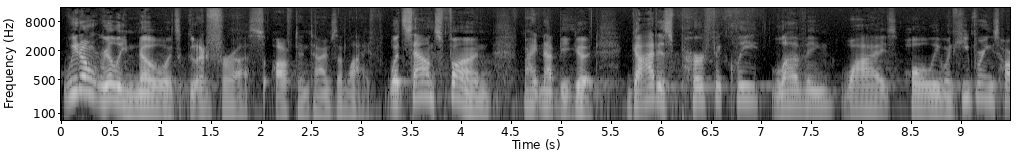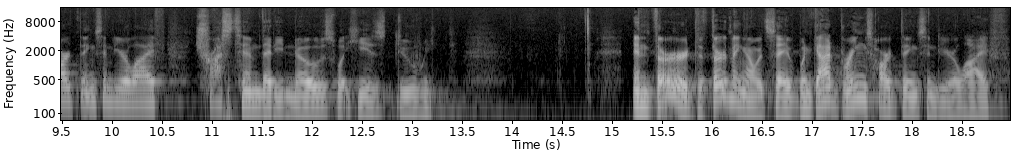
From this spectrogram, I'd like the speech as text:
we don't really know what's good for us oftentimes in life. What sounds fun might not be good. God is perfectly loving, wise, holy. When He brings hard things into your life, trust Him that He knows what He is doing. And third, the third thing I would say, when God brings hard things into your life,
